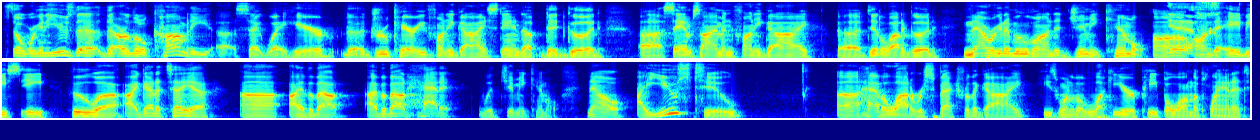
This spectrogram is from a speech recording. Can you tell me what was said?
So we're going to use the, the, our little comedy uh, segue here. The Drew Carey, funny guy, stand up, did good. Uh, Sam Simon, funny guy, uh, did a lot of good. Now we're going to move on to Jimmy Kimmel uh, on to ABC, who uh, I got to tell you, uh, I've about I've about had it with Jimmy Kimmel. Now I used to uh, have a lot of respect for the guy. He's one of the luckier people on the planet,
